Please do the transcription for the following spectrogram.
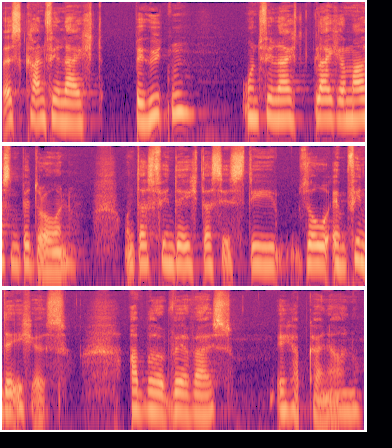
Es kann vielleicht behüten und vielleicht gleichermaßen bedrohen. Und das finde ich, das ist die, so empfinde ich es. Aber wer weiß, ich habe keine Ahnung.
